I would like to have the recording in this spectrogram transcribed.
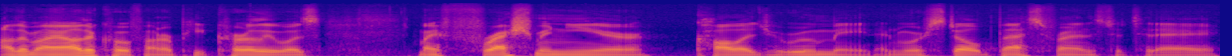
other my other co-founder pete curley was my freshman year college roommate and we're still best friends to today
